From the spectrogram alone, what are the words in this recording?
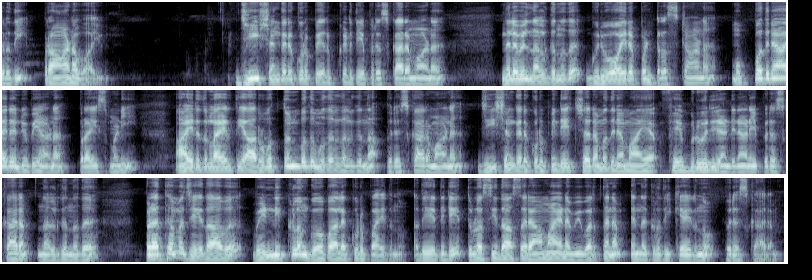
കൃതി പ്രാണവായു. ജി. ശങ്കരക്കുറുപ്പ് ഏർപ്പെടുത്തിയ പുരസ്കാരമാണ് നിലവിൽ നൽകുന്നത്. ഗുരുവായൂരപ്പൻ ട്രസ്റ്റാണ് മുപ്പതിനായിരം രൂപയാണ് പ്രൈസ് മണി. ആയിരത്തി തൊള്ളായിരത്തി അറുപത്തൊൻപത് മുതൽ നൽകുന്ന പുരസ്കാരമാണ്. ജി. ശങ്കരക്കുറുപ്പിന്റെ ചരമദിനമായ ഫെബ്രുവരി രണ്ടിനാണ് ഈ പുരസ്കാരം നൽകുന്നത്. പ്രഥമ ജേതാവ് വെണ്ണിക്കുളം ഗോപാലക്കുറുപ്പായിരുന്നു. അദ്ദേഹത്തിന്റെ തുളസിദാസ രാമായണ വിവർത്തനം എന്ന കൃതിക്കായിരുന്നു പുരസ്കാരം.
